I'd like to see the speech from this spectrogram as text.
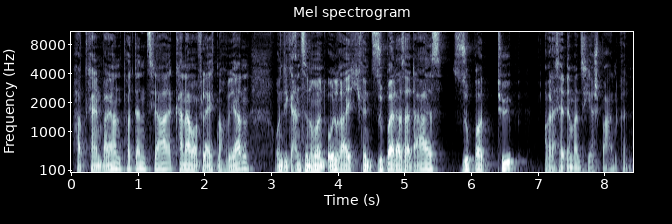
hat kein Bayern-Potenzial, kann aber vielleicht noch werden. Und die ganze Nummer mit Ulreich, ich finde super, dass er da ist. Super Typ. Aber das hätte man sich ersparen können.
